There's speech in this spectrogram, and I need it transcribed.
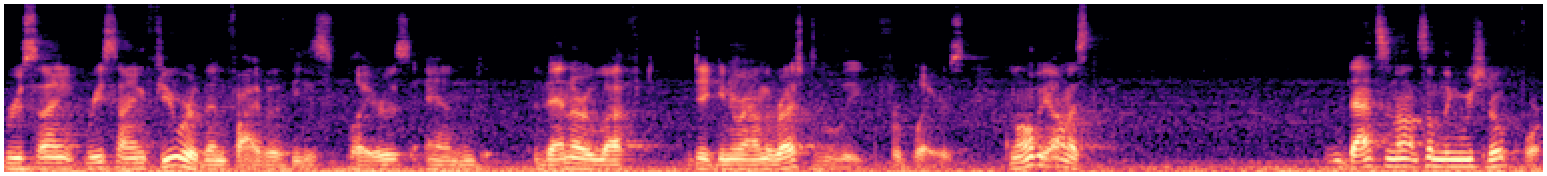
resign, resign fewer than five of these players and then are left digging around the rest of the league for players. And I'll be honest, that's not something we should hope for.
